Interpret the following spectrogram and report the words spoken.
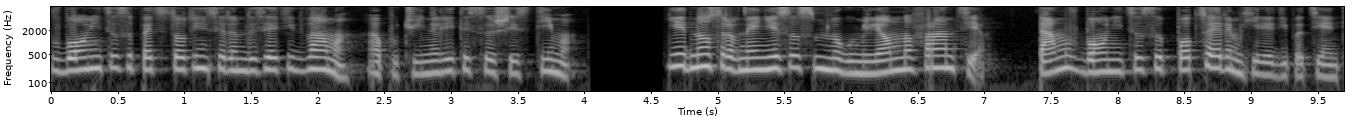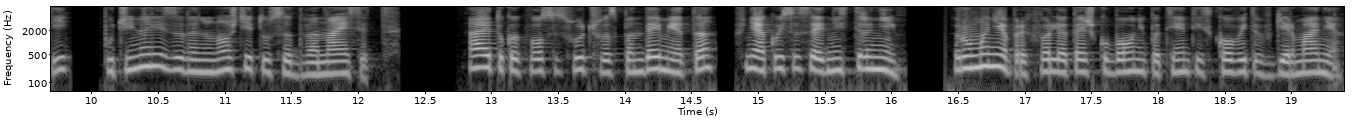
в болница са 572, а починалите са 6. И едно сравнение с многомилионна Франция. Там в болница са под 7000 пациенти, починали за денонощието са 12. А ето какво се случва с пандемията в някои съседни страни. Румъния прехвърля тежко болни пациенти с COVID в Германия,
